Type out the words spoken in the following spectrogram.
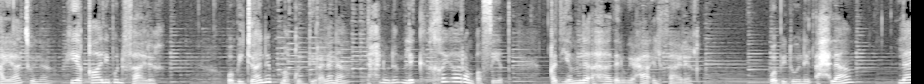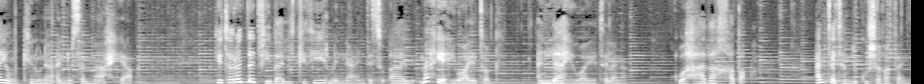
حياتنا هي قالب فارغ. وبجانب ما قدر لنا نحن نملك خيارا بسيط قد يملأ هذا الوعاء الفارغ. وبدون الأحلام لا يمكننا أن نسمى أحياء. يتردد في بال الكثير منا عند سؤال ما هي هوايتك؟ أن لا هواية لنا. وهذا خطأ. أنت تملك شغفا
